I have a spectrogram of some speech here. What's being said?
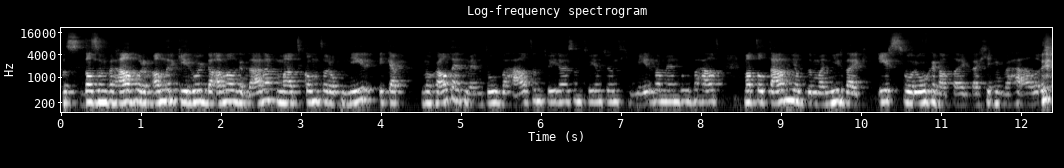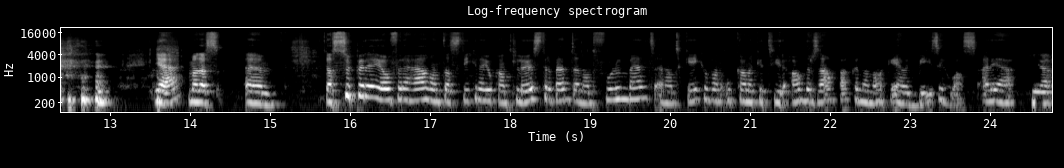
dus, dat is een verhaal voor een andere keer hoe ik dat allemaal gedaan heb, maar het komt erop neer, ik heb nog altijd mijn doel behaald in 2022, meer dan mijn doel behaald, maar totaal niet op de manier dat ik eerst voor ogen had dat ik dat ging behalen. ja, maar dat is... Um dat is super, hè, jouw verhaal, want dat is zeker dat je ook aan het luisteren bent en aan het voelen bent en aan het kijken van hoe kan ik het hier anders aanpakken dan dat ik eigenlijk bezig was. Allee, ja. ja,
